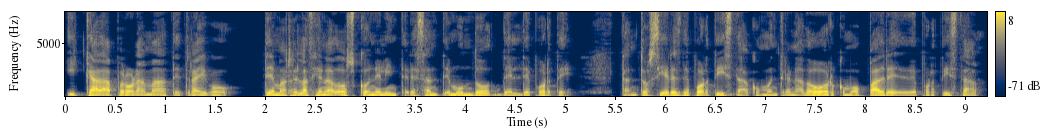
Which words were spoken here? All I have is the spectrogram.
y cada programa te traigo temas relacionados con el interesante mundo del deporte. Tanto si eres deportista como entrenador, como padre de deportista,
